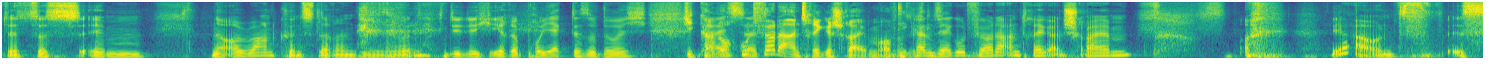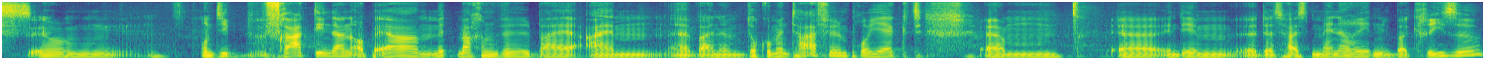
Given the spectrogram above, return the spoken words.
das ist eben eine Allround-Künstlerin, die, so, die durch ihre Projekte so durch. Die kann auch gut Förderanträge schreiben, Die kann sehr gut Förderanträge schreiben. Ja, und ist, ähm, und die fragt ihn dann, ob er mitmachen will bei einem, äh, bei einem Dokumentarfilmprojekt, ähm, äh, in dem, äh, das heißt Männer reden über Krise.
